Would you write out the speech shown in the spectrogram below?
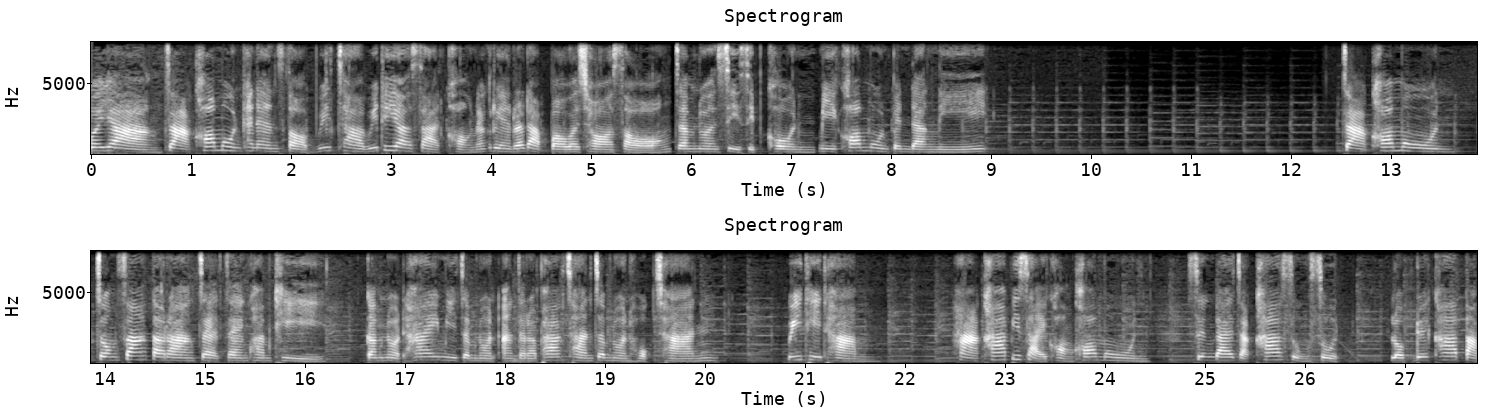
ตัวอย่างจากข้อมูลคะแนนสอบวิชาวิทยาศาสตร์ของนักเรียนระดับ ปวช 2จำนวน 40 คน มีข้อมูลเป็นดังนี้ จากข้อมูล จงสร้างตารางแจกแจงความถี่กำหนดให้มีจำนวนอันตรภาคชั้นจำนวน 6 ชั้น วิธีทำหาค่าพิสัยของข้อมูล ซึ่งได้จากค่าสูงสุด ลบด้วยค่าต่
